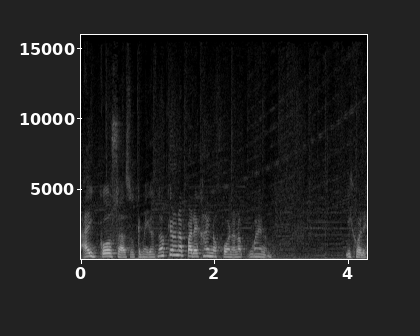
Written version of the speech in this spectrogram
Hay cosas que me digas, no quiero una pareja enojona, no, bueno, híjole,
